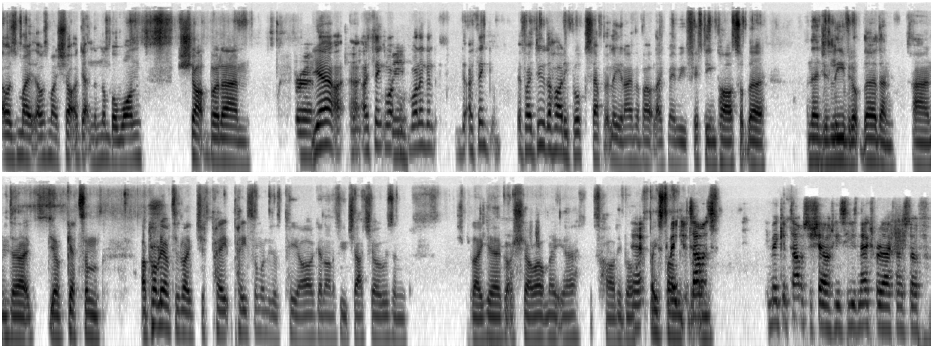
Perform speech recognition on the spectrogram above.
"I was my that was my shot at getting the number one shot." But um, For, yeah, I, I think what what I'm gonna I think if I do the Hardy Buck separately and I have about like maybe 15 parts up there, and then just leave it up there then, and uh, you know get some. I'll probably have to like just pay pay someone who does PR, get on a few chat shows, and just be like, "Yeah, I've got a show out, mate. Yeah, it's Hardy Buck Yeah, based on." Thomas. You make give Thomas a shout. He's he's an expert at that kind of stuff.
